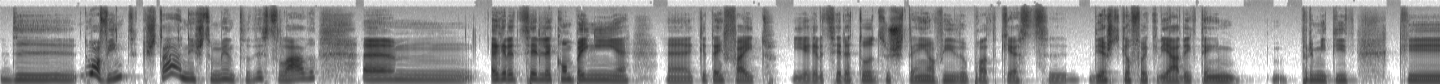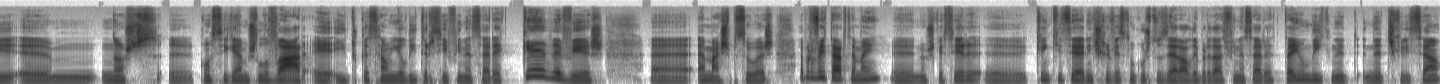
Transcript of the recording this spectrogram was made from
de, do ouvinte que está neste momento deste lado. Um, Agradecer-lhe a companhia uh, que tem feito e agradecer a todos os que têm ouvido o podcast desde que ele foi criado e que têm permitido que um, nós uh, consigamos levar a educação e a literacia financeira cada vez uh, a mais pessoas. Aproveitar também, uh, não esquecer, quem quiser inscrever-se no curso Zero à Liberdade Financeira, tem um link na, na, descrição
